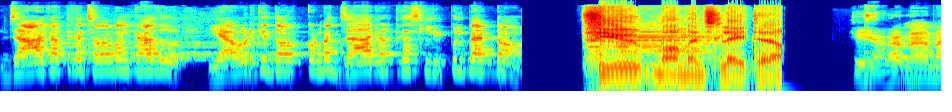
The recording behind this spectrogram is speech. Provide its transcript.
జాగ్రత్తగా చదవడం కాదు. ఎవరికి దొరకకుండా జాగ్రత్తగా స్లిప్పులు పెట్టడం. Few moments later. ఏరా నాన్న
